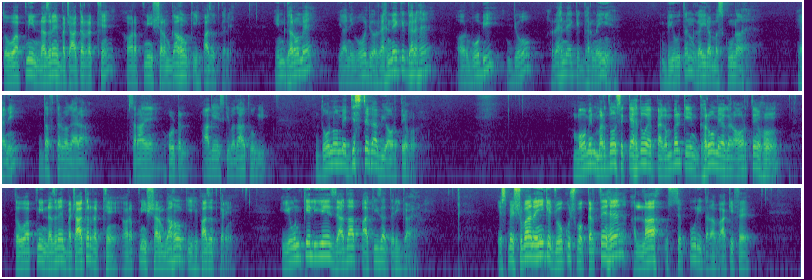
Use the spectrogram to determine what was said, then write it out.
تو وہ اپنی نظریں بچا کر رکھیں اور اپنی شرمگاہوں کی حفاظت کریں۔ ان گھروں میں یعنی وہ جو رہنے کے گھر ہیں اور وہ بھی جو رہنے کے گھر نہیں ہیں بیوتن غیر مسکونہ ہے یعنی دفتر وغیرہ سرائیں ہوٹل، آگے اس کی وضاحت ہوگی۔ دونوں میں جس جگہ بھی عورتیں ہوں، مومن مردوں سے کہہ دو، اے پیغمبر، کہ ان گھروں میں اگر عورتیں ہوں تو وہ اپنی نظریں بچا کر رکھیں اور اپنی شرمگاہوں کی حفاظت کریں۔ یہ ان کے لیے زیادہ پاکیزہ طریقہ ہے۔ اس میں شبہ نہیں کہ جو کچھ وہ کرتے ہیں، اللہ اس سے پوری طرح واقف ہے۔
